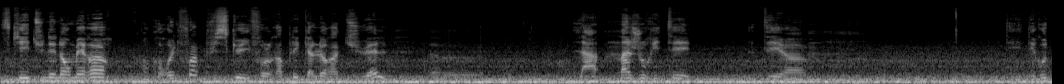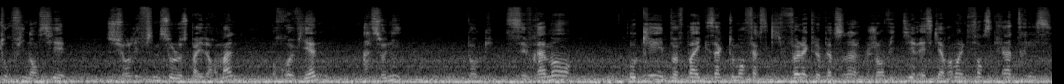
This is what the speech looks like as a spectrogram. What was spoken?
Ce qui est une énorme erreur, encore une fois, puisqu'il faut le rappeler qu'à l'heure actuelle, euh, la majorité des, euh, des, des retours financiers sur les films solo Spider-Man reviennent à Sony. Donc c'est vraiment ok, ils peuvent pas exactement faire ce qu'ils veulent avec le personnage. J'ai envie de dire, est-ce qu'il y a vraiment une force créatrice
